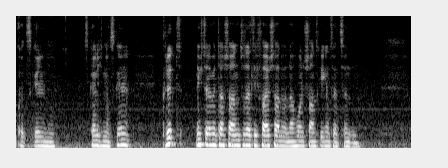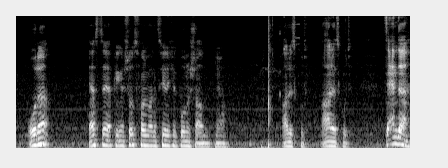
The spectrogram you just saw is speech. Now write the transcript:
kurz skillen hier. Was kann ich noch skillen? Crit, nicht Elementarschaden, zusätzlich Fallschaden mit einer hohen Chance gegen zu entzünden. Oder erste gegen Schuss voll magazierlich mit Bonusschaden. Ja. Alles gut. Alles gut. Zander!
